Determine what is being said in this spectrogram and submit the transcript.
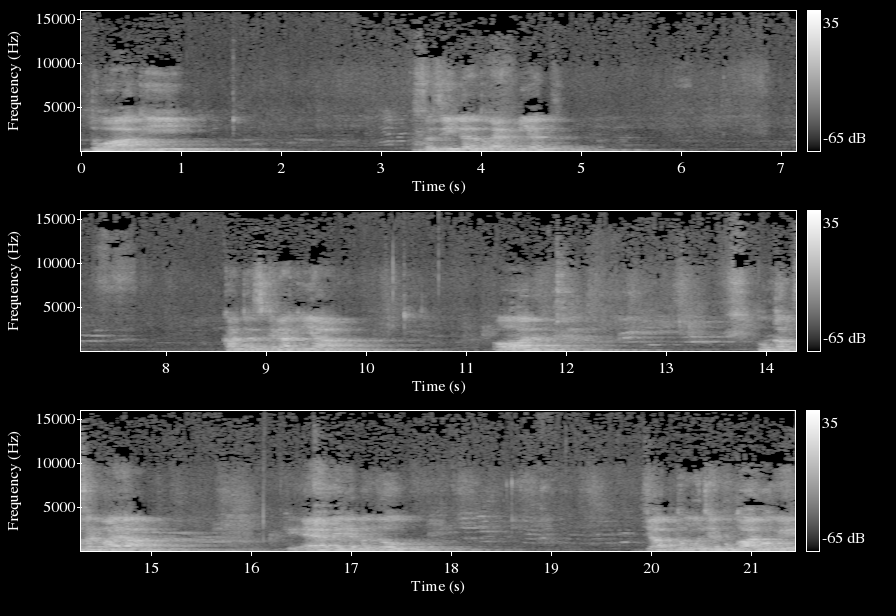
दुआ की फजीलत व अहमियत का तस्करा किया और हुक्म फरमाया कि, ए मेरे बंदो, जब तुम मुझे पुकारोगे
